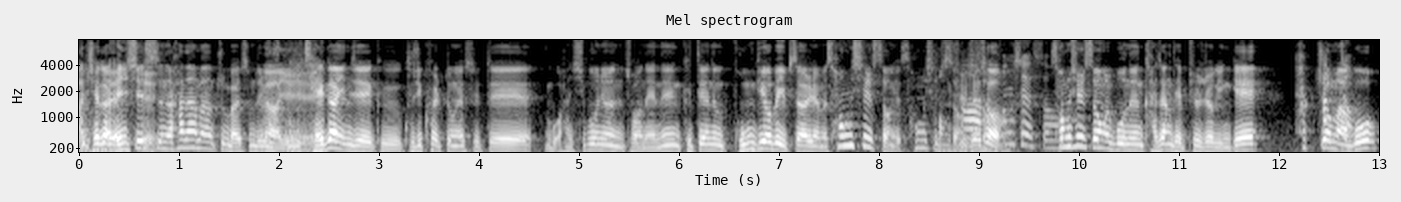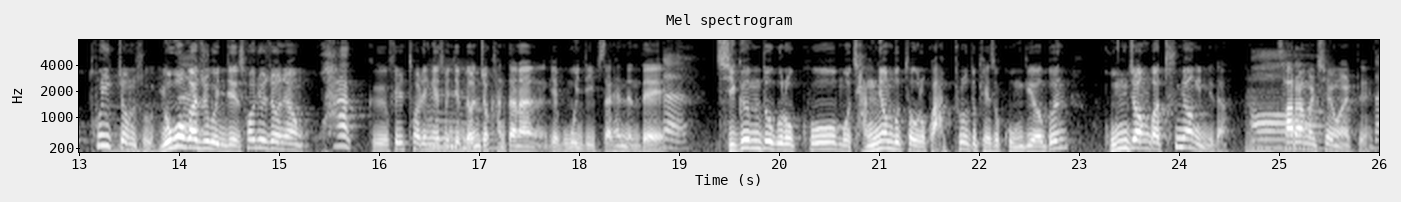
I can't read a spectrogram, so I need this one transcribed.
아니, 제가 근데- NCS는 하나만 좀 말씀드리고 아, 싶은 예, 게 예. 제가 이제 그 구직 활동했을 때 뭐 한 15년 전에는 그때는 공기업에 입사하려면 성실성이에요. 성실성. 성실성. 아, 그래서 성실성. 성실성을 보는 가장 대표적인 게 학점하고 토익 점수. 요거 네. 가지고 이제 서류 전형 확 그 필터링해서 이제 음. 면접 간단하게 보고 이제 입사를 했는데 네. 지금도 그렇고 뭐 작년부터 그렇고 앞으로도 계속 공기업은 공정과 투명입니다. 어, 사람을 채용할 때. 네.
